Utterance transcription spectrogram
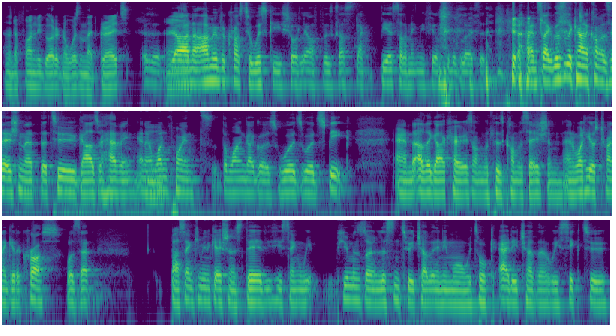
and then I finally got it, and it wasn't that great. Is it? Yeah. Yeah, no, I moved across to whiskey shortly afterwards because like beer started making me feel super bloated. Yeah. And it's like this is the kind of conversation that the two guys are having. And at Mm. one point, the one guy goes, "Words, words, speak," and the other guy carries on with his conversation. And what he was trying to get across was that by saying communication is dead, he's saying we humans don't listen to each other anymore. We talk at each other. We seek to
